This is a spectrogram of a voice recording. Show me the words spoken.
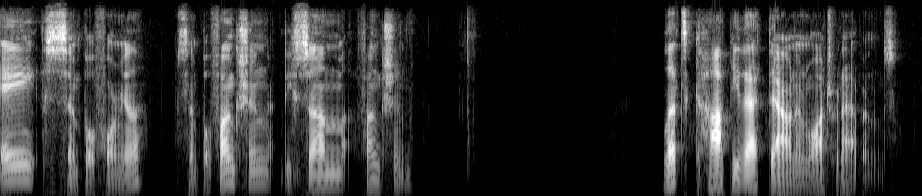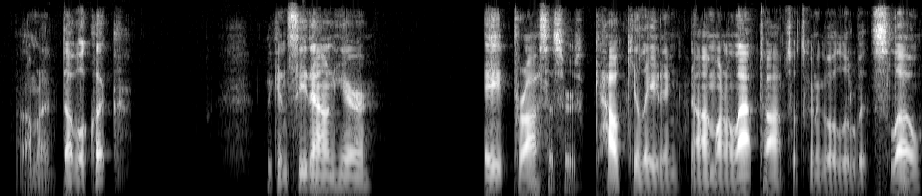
a simple formula, simple function, the sum function. Let's copy that down and watch what happens. I'm going to double click. We can see down here eight processors calculating. Now I'm on a laptop, so it's going to go a little bit slow.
